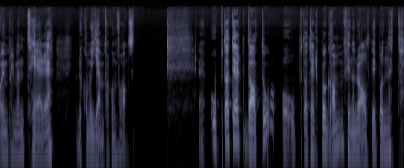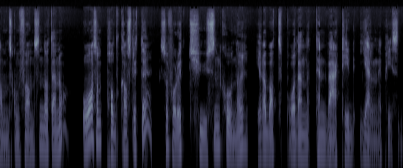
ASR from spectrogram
og implementere når du kommer hjem fra konferansen. Eh, oppdatert dato og oppdatert program finner du alltid på netthandelskonferansen.no, og som podkastlytter så får du 1000 kroner i rabatt på den til enhver tid gjeldende prisen.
